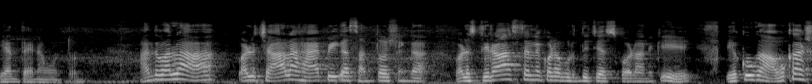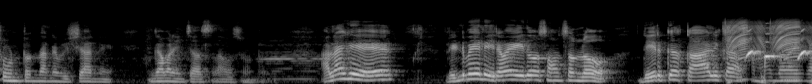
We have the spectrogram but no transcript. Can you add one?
ఎంతైనా ఉంటుంది. అందువల్ల వాళ్ళు చాలా హ్యాపీగా సంతోషంగా వాళ్ళు స్థిరాస్తుల్ని కూడా వృద్ధి చేసుకోవడానికి ఎక్కువగా అవకాశం ఉంటుందన్న విషయాన్ని గమనించాల్సిన అవసరం ఉంటుంది. అలాగే రెండు వేల ఇరవై ఐదవ సంవత్సరంలో దీర్ఘకాలిక సంబంధమైన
